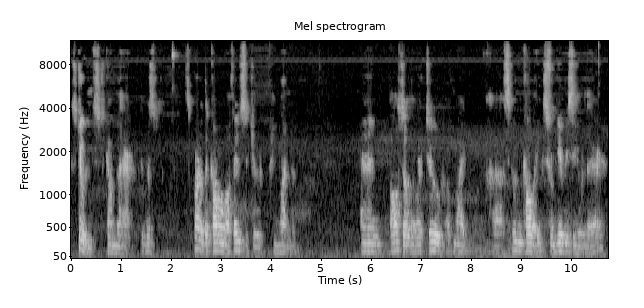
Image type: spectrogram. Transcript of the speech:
students to come there. It was it's part of the Commonwealth Institute in London. And also there were two of my uh, student colleagues from UBC were there.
